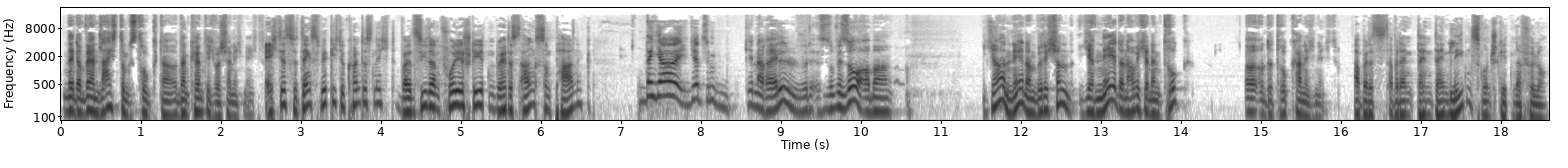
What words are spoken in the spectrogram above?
Nee, da wäre ein Leistungsdruck da und dann könnte ich wahrscheinlich nicht. Echt ist? Du denkst wirklich, du könntest nicht, weil sie dann vor dir steht und du hättest Angst und Panik? Naja, jetzt im generell sowieso, aber ja, nee, dann würde ich schon, ja, nee, dann habe ich ja den Druck. Äh, Und der Druck kann ich nicht. Aber das, aber dein, dein, dein Lebenswunsch geht in Erfüllung.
